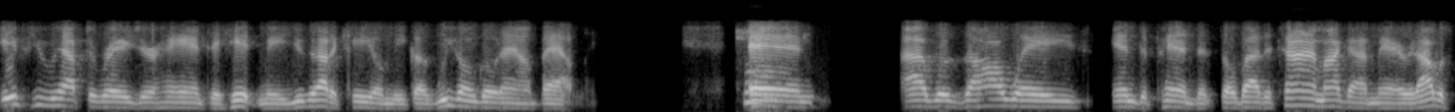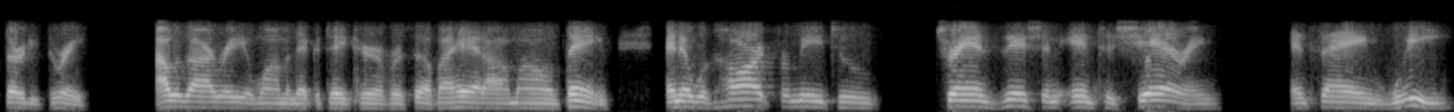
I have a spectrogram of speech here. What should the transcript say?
if you have to raise your hand to hit me, you got to kill me because we gonna go down battling. Hmm. And I was always independent. So by the time I got married, I was 33. I was already a woman that could take care of herself. I had all my own things. And it was hard for me to transition into sharing and saying we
